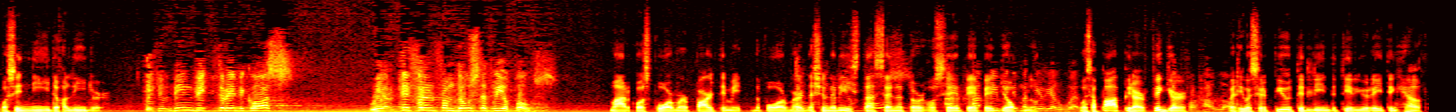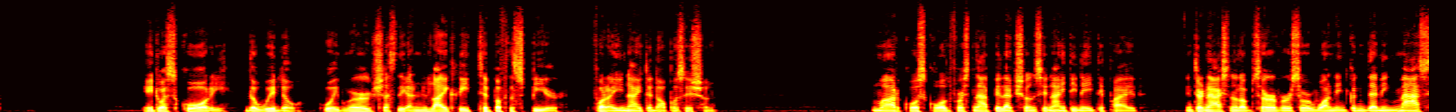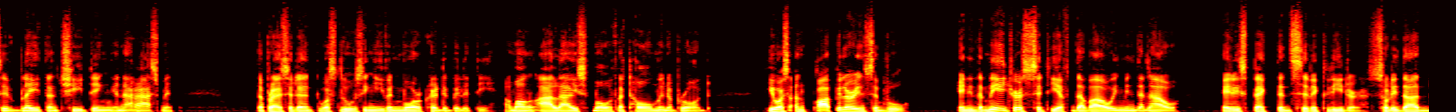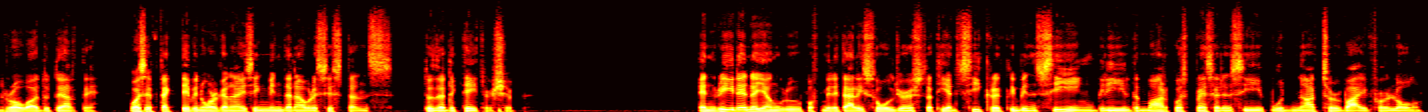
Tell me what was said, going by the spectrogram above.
was in need of a leader. It will mean victory because we are different from those that we oppose. Marcos' former party mate, the former Nacionalista Senator Jose Pepe Diokno, was a popular figure, but he was reputedly in deteriorating health. It was Cory, the widow, who emerged as the unlikely tip of the spear for a united opposition. Marcos called for snap elections in 1985. International observers were one in condemning massive, blatant cheating and harassment. The president was losing even more credibility among allies both at home and abroad. He was unpopular in Cebu, and in the major city of Davao in Mindanao, a respected civic leader, Soledad Roa Duterte, was effective in organizing Mindanao resistance to the dictatorship. Enrile and a young group of military soldiers that he had secretly been seeing believed the Marcos presidency would not survive for long.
